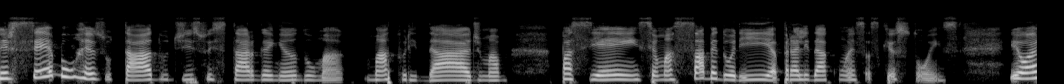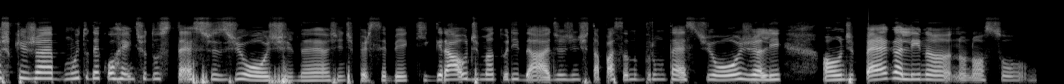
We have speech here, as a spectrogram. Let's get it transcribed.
perceba um resultado disso estar ganhando uma maturidade, uma paciência, uma sabedoria para lidar com essas questões. E eu acho que já é muito decorrente dos testes de hoje, né, a gente perceber que grau de maturidade a gente está passando por um teste hoje ali, aonde pega ali na no nosso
